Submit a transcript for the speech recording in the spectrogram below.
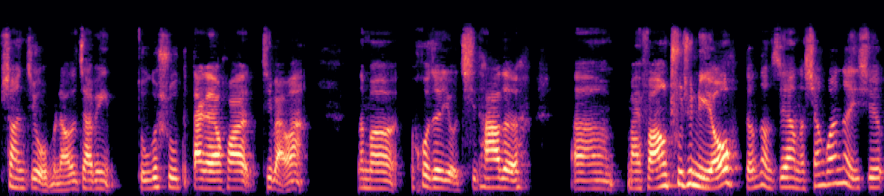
上一季我们聊的嘉宾，读个书大概要花几百万，那么或者有其他的，呃，买房、出去旅游等等这样的相关的一些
